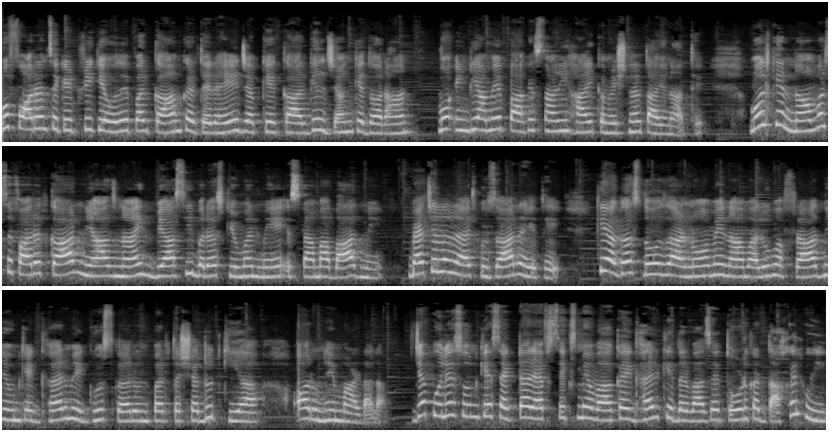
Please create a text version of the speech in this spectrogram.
वो फॉरेन सेक्रेटरी के अहदे पर काम करते रहे, जबकि कारगिल जंग के दौरान वो इंडिया में पाकिस्तानी हाई कमिश्नर तैनात थे। मुल्क के नामवर सफारतकार न्याज नाइक बयासी बरस की उम्र में इस्लामाबाद में बैचलर लाइफ गुजार रहे थे कि अगस्त 2009 में नामालूम अफराद ने उनके घर में घुसकर उन पर तशद किया और उन्हें मार डाला। जब पुलिस उनके सेक्टर एफ़ सिक्स में वाक़ घर के दरवाजे तोड़कर दाखिल हुई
